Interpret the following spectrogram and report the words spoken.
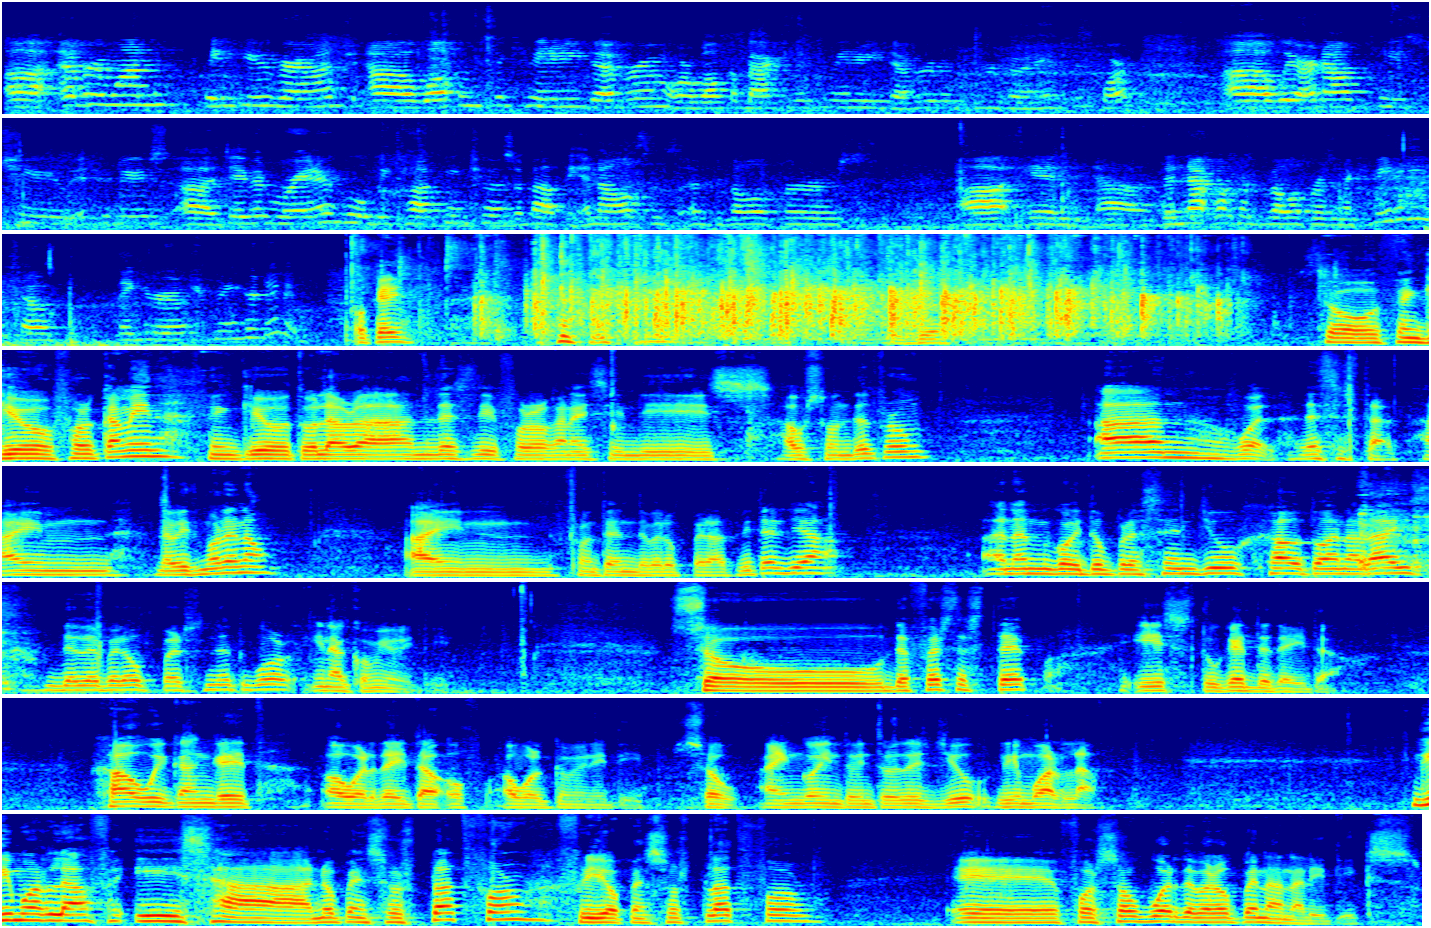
Uh, everyone, thank you very much. Uh, welcome to the Community Dev Room, or welcome back to the Community Dev Room if you were joining us before. Uh, we are now pleased to introduce uh, David Moreno, who will be talking to us about the analysis of developers uh, in uh, the network of developers in a community. So thank you very much for being here, David. Okay. So thank you for coming. Thank you to Laura and Leslie for organizing this awesome dev room. And well, let's start. I'm David Moreno. I'm front-end developer at Bitergia, and I'm going to present you how to analyze the developers network in a community. So the first step is to get the data. How we can get our data of our community. So I'm going to introduce you Grimoire Lab. Grimoire Lab is an open source platform, free open source platform uh, for software development analytics.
